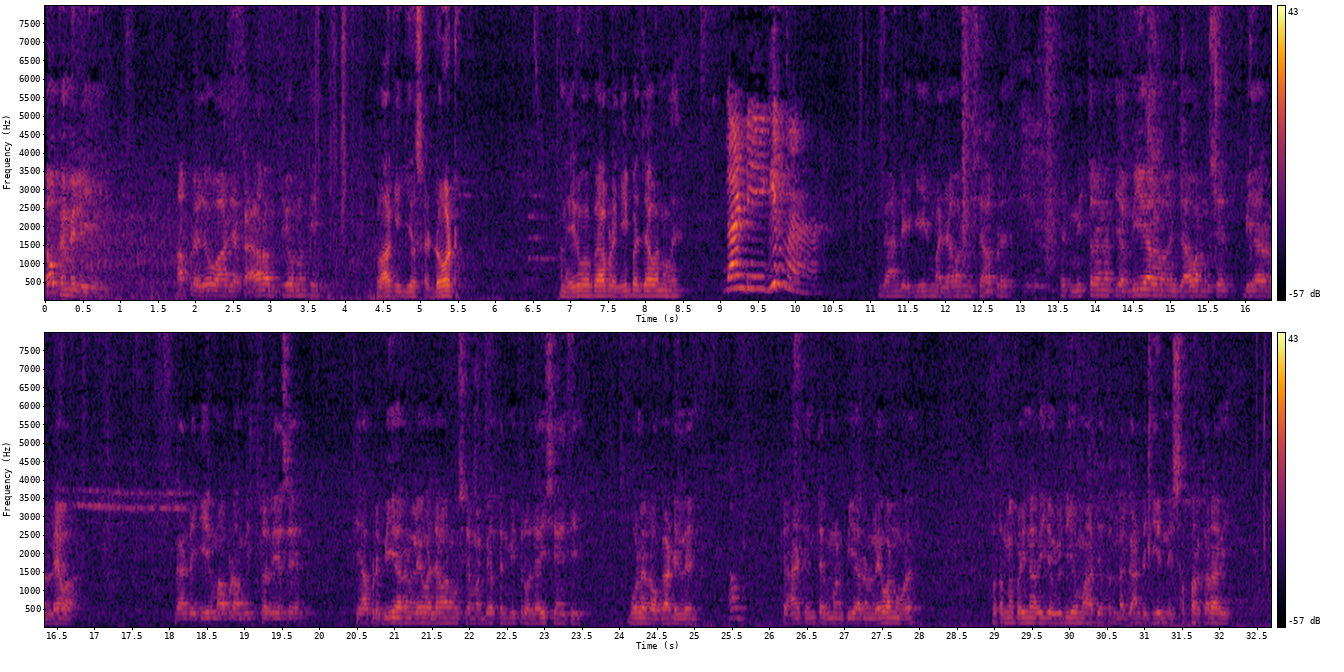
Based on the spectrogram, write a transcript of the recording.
હેલો ફેમિલી આપણે જો આજે કાંઈ આરામ થયો નથી. વાગી ગયો છે દોઢ. અને હીરવાભાઈ આપણે ગીબ જ જવાનું છે? ગાંડી ગીરમાં. ગાંડી ગીરમાં જવાનું છે આપણે. એક મિત્રને ત્યાં બિયારણ જવાનું છે બિયારણ લેવા. ગાંડી ગીરમાં આપણા મિત્ર રહેશે ત્યાં આપણે બિયારણ લેવા જવાનું છે. અમે બે ત્રણ મિત્રો જાય છે અહીંથી. બોલેરો ગાડી લઈને. કે સાઠ ઇંતેર મણ બિયારણ લેવાનું હોય. તો તમે બહેના રહી જાઓ વિડીયોમાં. આજે તમને ગાંડી ગીરની સફર કરાવી.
